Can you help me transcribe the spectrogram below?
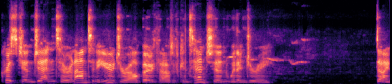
Christian Gentner and Anthony Ujah are both out of contention with injury. Die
